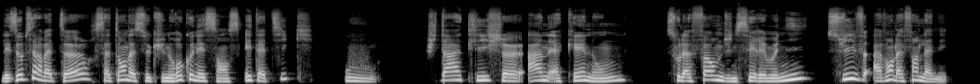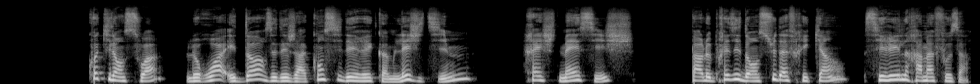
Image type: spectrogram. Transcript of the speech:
Les observateurs s'attendent à ce qu'une reconnaissance étatique ou staatliche Anerkennung sous la forme d'une cérémonie suive avant la fin de l'année. Quoi qu'il en soit, le roi est d'ores et déjà considéré comme légitime, rechtmäßig, par le président sud-africain Cyril Ramaphosa.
